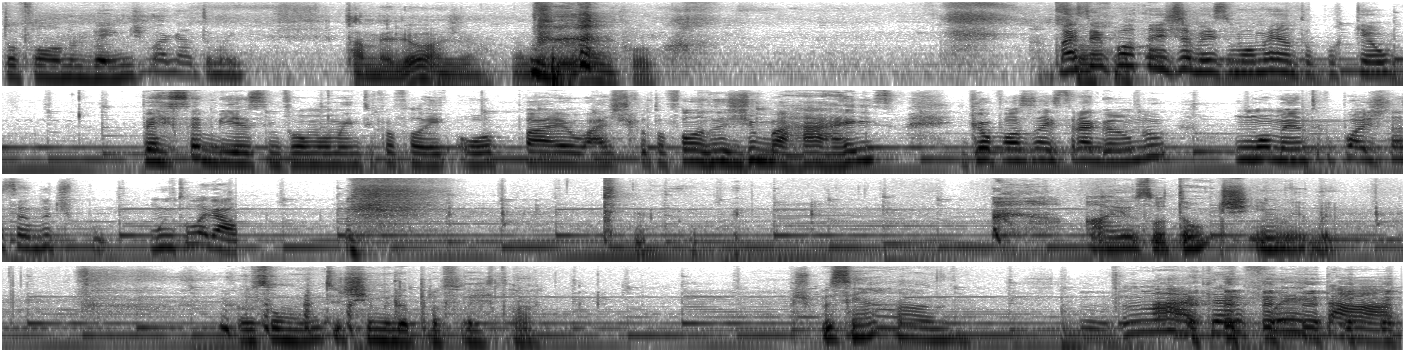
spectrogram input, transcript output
Tô falando bem devagar também. Tá melhor já? Melhorou um pouco. Mas é importante também esse momento, porque eu percebi, assim, foi um momento que eu falei, opa, eu acho que eu tô falando demais e que eu posso estar estragando um momento que pode estar sendo, tipo, muito legal. Ai, eu sou tão tímida. Eu sou muito tímida pra flertar. Tipo assim, ah, ah quero flertar.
